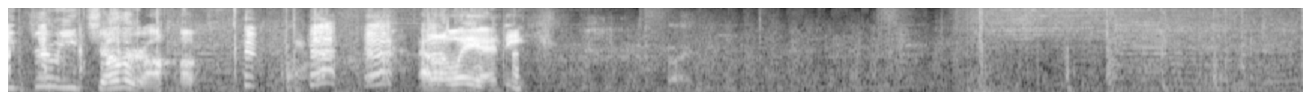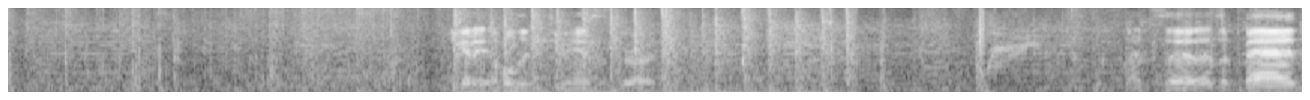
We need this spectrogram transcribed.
you threw each other off. Out of the way, Andy. Gotta hold it in two hands and throw it. That's a that's a bad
